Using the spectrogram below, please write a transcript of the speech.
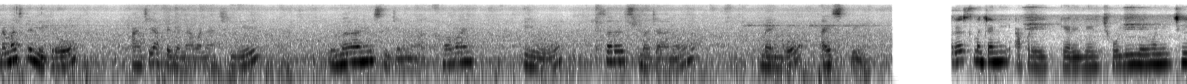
નમસ્તે મિત્રો. આજે આપણે બનાવવાના છીએ ઉનાળાની સિઝનમાં ખવાય એવો સરસ મજાનો મેંગો આઈસ્ક્રીમ સરસ મજાની આપણે કેરીને છોલી લેવાની છે,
